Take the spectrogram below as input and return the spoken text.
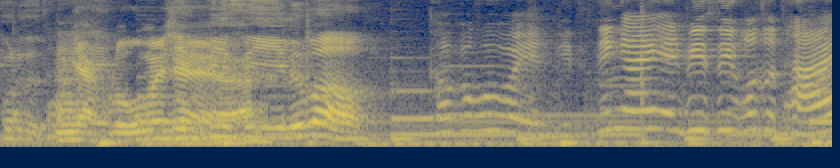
คนสุดท้ายอยากรู้ไม่ใช่เหรอ NPC หรือเปล่า เขาก็พูดว่า NPC นี่ไง NPC คนสุดท้าย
